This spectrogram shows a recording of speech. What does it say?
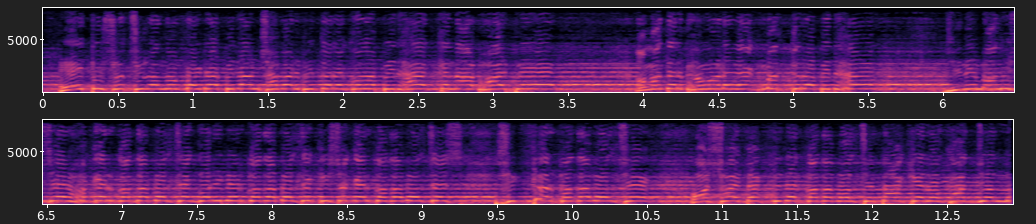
এই দুশো চুরানব্বইটা বিধানসভার ভিতরে কোনো বিধায়ককে না ভয় পেয়ে আমাদের ভাঙড়ের একমাত্র বিধায়ক, যিনি মানুষের হকের কথা বলছে, গরিবের কথা বলছে, কৃষকের কথা বলছে, শিক্ষার কথা বলছে, অসহায় ব্যক্তিদের কথা বলছে, তাকে রোখার জন্য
